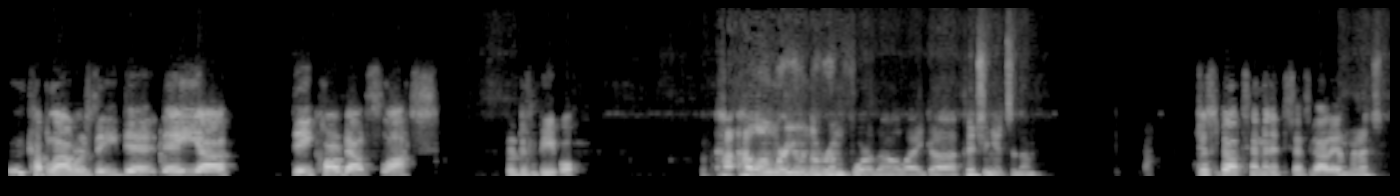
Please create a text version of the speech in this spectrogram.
A couple hours. They did. They uh, they carved out slots for different people. How, how long were you in the room for though? Like uh pitching it to them? Just about ten minutes. That's about it. Ten minutes.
